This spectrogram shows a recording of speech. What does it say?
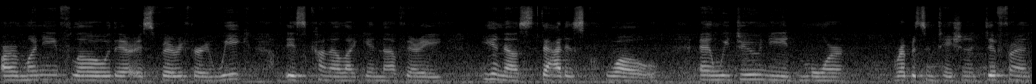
Our money flow there is very, very weak. It's kind of like in a very, you know, status quo. And we do need more representation, a different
